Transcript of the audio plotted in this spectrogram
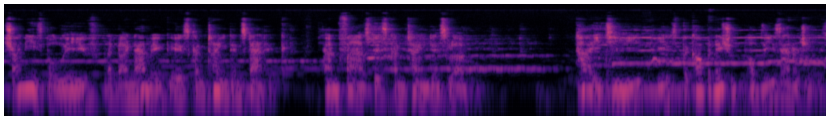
Chinese believe that dynamic is contained in static, and fast is contained in slow. Tai Chi is the combination of these energies.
